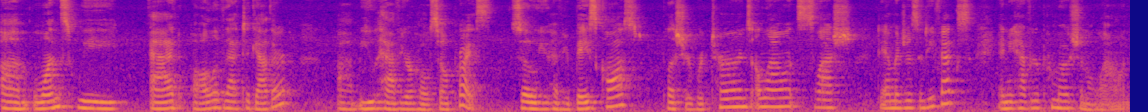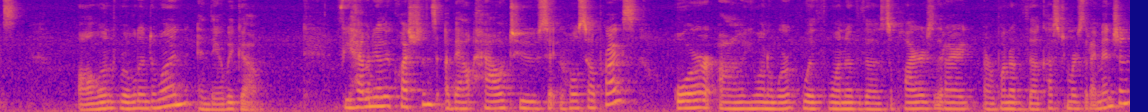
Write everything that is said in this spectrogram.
um, once we add all of that together, um, you have your wholesale price. So you have your base cost plus your returns allowance slash damages and defects, and you have your promotion allowance all rolled into one, and there we go. If you have any other questions about how to set your wholesale price, or uh, you want to work with one of the suppliers that I, or one of the customers that I mentioned,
